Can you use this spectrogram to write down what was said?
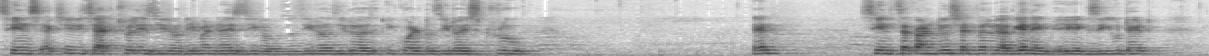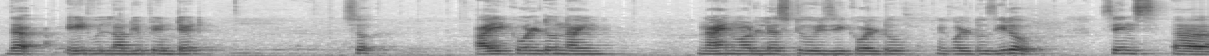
since actually it's actually 0 remainder is 0 so 0 0 is equal to 0 is true. Then since the continuous set will be again executed the 8 will not be printed so i equal to 9 9 modulus 2 is equal to equal to 0 since uh,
